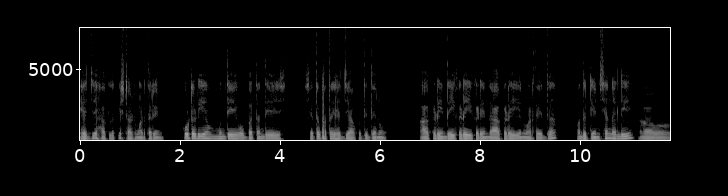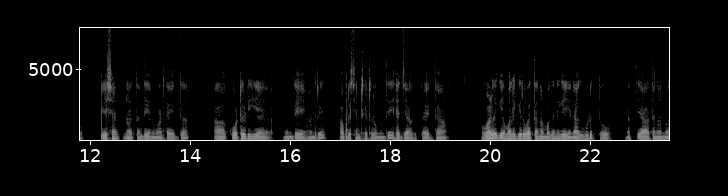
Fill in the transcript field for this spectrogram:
ಹೆಜ್ಜೆ ಹಾಕಲಿಕ್ಕೆ ಸ್ಟಾರ್ಟ್ ಮಾಡ್ತಾರೆ. ಕೊಠಡಿಯ ಮುಂದೆ ಒಬ್ಬ ತಂದೆ ಶತಪಥ ಹೆಜ್ಜೆ ಹಾಕುತ್ತಿದ್ದನು. ಆ ಕಡೆಯಿಂದ ಈ ಕಡೆ, ಈ ಕಡೆಯಿಂದ ಆ ಕಡೆ ಏನು ಮಾಡ್ತಾ ಇದ್ದ? ಒಂದು ಟೆನ್ಷನ್ನಲ್ಲಿ ಆ ಪೇಷಂಟ್ನ ತಂದೆ ಏನು ಮಾಡ್ತಾ ಇದ್ದ? ಆ ಕೊಠಡಿಯ ಮುಂದೆ ಅಂದರೆ ಆಪರೇಷನ್ ಥಿಯೇಟರ್ ಮುಂದೆ ಹೆಜ್ಜೆ ಹಾಕುತ್ತಾ ಇದ್ದ ಒಳಗೆ ಮಲಗಿರುವ ತನ್ನ ಮಗನಿಗೆ ಏನಾಗಿಬಿಡುತ್ತೋ, ಮತ್ತೆ ಆತನನ್ನು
